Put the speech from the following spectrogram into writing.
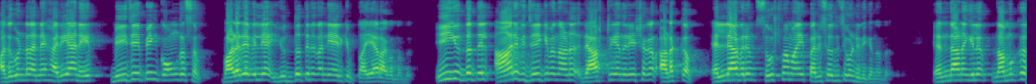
അതുകൊണ്ട് തന്നെ ഹരിയാനയിൽ ബി ജെ പിയും കോൺഗ്രസും വളരെ വലിയ യുദ്ധത്തിന് തന്നെയായിരിക്കും തയ്യാറാകുന്നത്. ഈ യുദ്ധത്തിൽ ആര് വിജയിക്കുമെന്നാണ് രാഷ്ട്രീയ നിരീക്ഷകർ അടക്കം എല്ലാവരും സൂക്ഷ്മമായി പരിശോധിച്ചുകൊണ്ടിരിക്കുന്നത്. എന്താണെങ്കിലും നമുക്ക്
